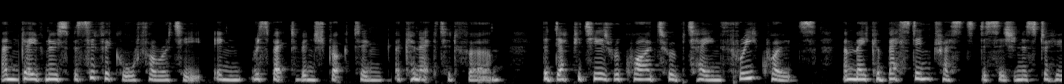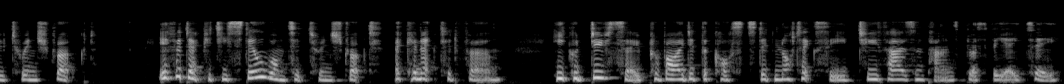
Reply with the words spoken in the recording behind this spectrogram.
and gave no specific authority in respect of instructing a connected firm, the deputy is required to obtain three quotes and make a best interest decision as to who to instruct. If a deputy still wanted to instruct a connected firm, he could do so provided the costs did not exceed £2,000 plus VAT.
